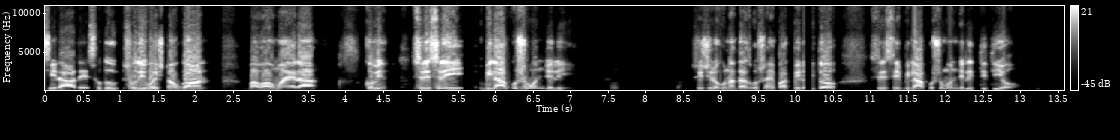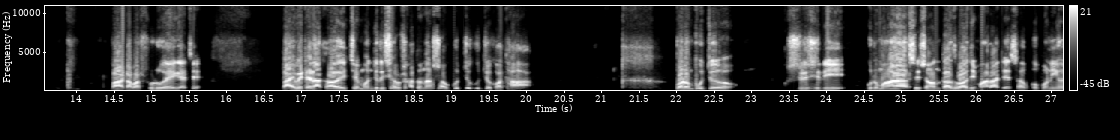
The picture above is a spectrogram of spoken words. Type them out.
শ্রী রাধে। শুধু শুধু বৈষ্ণবগণ বাবা ও মায়েরা, গোবিন্দ, শ্রী শ্রী বিলাপ কুসুমঞ্জলি। শ্রী শ্রী রঘুনাথ দাস গোস্বামী পাঠ বিরহিত শ্রী শ্রী বিলাপ কুসুমঞ্জলি তৃতীয়। পাঠ আবার শুরু হয়ে গেছে। প্রাইভেটে রাখা হয়েছে মঞ্জুরি সব, সাধনা সব, গুজ্জ গুজ্জ কথা। পরম পূজ্য শ্রী শ্রী গুরু মহারাজ, শ্রী অন্তাজ বাবাজি মহারাজের সব গোপনীয়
